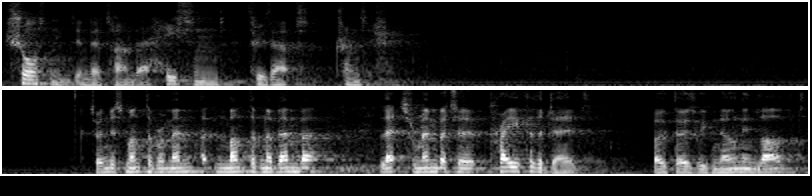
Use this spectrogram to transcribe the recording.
shortened in their time there, hastened through that transition. So, in this month of, remem- uh, month of November, let's remember to pray for the dead, both those we've known and loved,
